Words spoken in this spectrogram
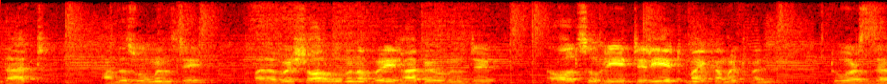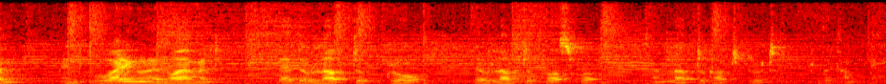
That on this Women's Day, but I wish all women a very happy Women's Day, I also reiterate my commitment towards them in providing an environment that they would love to grow, they would love to prosper, and love to contribute to the company.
